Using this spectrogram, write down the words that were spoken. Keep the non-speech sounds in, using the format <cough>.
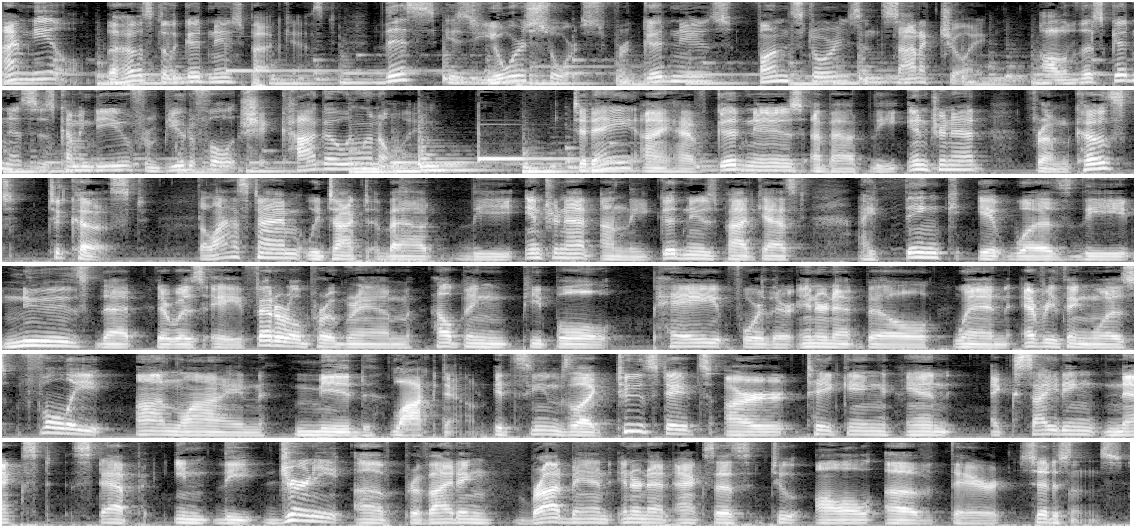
I'm Neil, the host of the Good News Podcast. This is your source for good news, fun stories, and sonic joy. All of this goodness is coming to you from beautiful Chicago, Illinois. Today, I have good news about the internet from coast to coast. The last time we talked about the internet on the Good News Podcast, I think it was the news that there was a federal program helping people pay for their internet bill when everything was fully online mid lockdown. It seems like two states are taking an exciting next step in the journey of providing broadband internet access to all of their citizens.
